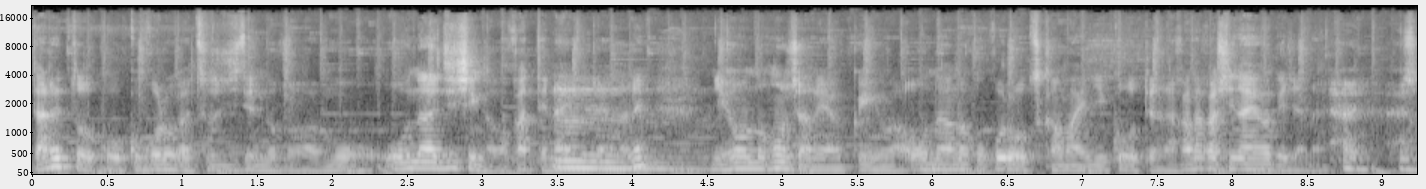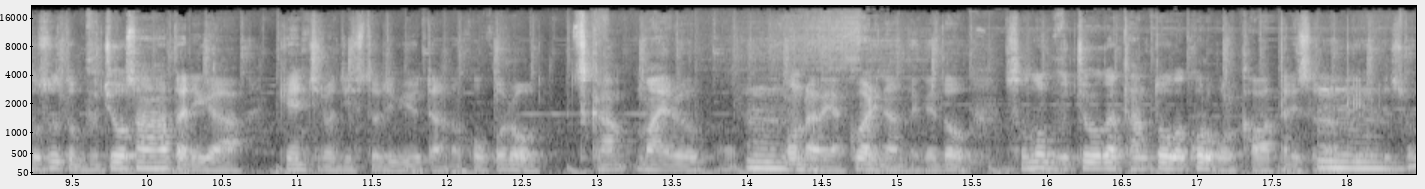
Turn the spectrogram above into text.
誰とこう心が通じてるのかはもうオーナー自身が分かってないみたいなね、日本の本社の役員はオーナーの心を捕まえに行こうってなかなかしないわけじゃない、はいはい、そうすると部長さんあたりが現地のディストリビューターの心を捕まえる本来は役割なんだけど、その部長が担当がコロコロ変わったりするわけでしょ、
